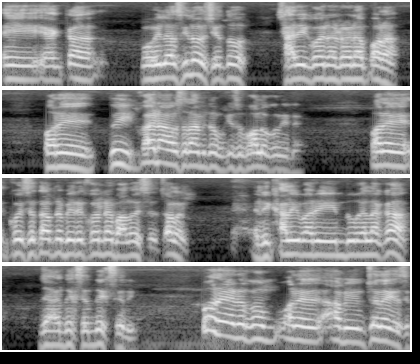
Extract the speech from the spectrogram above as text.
এই একটা মহিলা ছিল সে তো শাড়ি গয়না টয়না পরা। পরে তুই কয় না অবস্থা আমি তো কিছু ফলো করি না পরে কইছে, তো আপনি বেরে করেন ভালো হয়েছে, চলেন। এটি কালীবাড়ি হিন্দু এলাকা, যা দেখছেন, দেখছেনই। পরে এরকম, পরে আমি চলে গেছি।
